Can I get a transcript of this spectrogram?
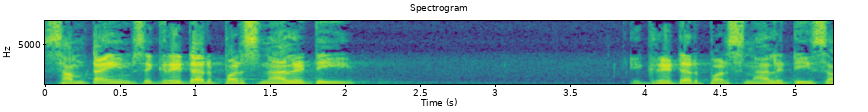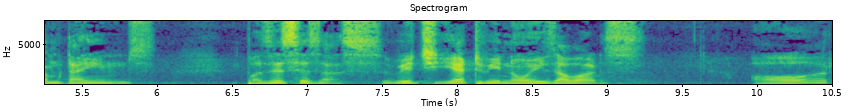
sometimes a greater personality a greater personality sometimes possesses us, which yet we know is ours, और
